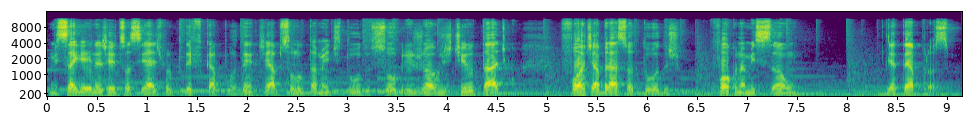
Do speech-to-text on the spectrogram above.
Me segue aí nas redes sociais para poder ficar por dentro de absolutamente tudo sobre os jogos de tiro tático. Forte abraço a todos, foco na missão e até a próxima.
